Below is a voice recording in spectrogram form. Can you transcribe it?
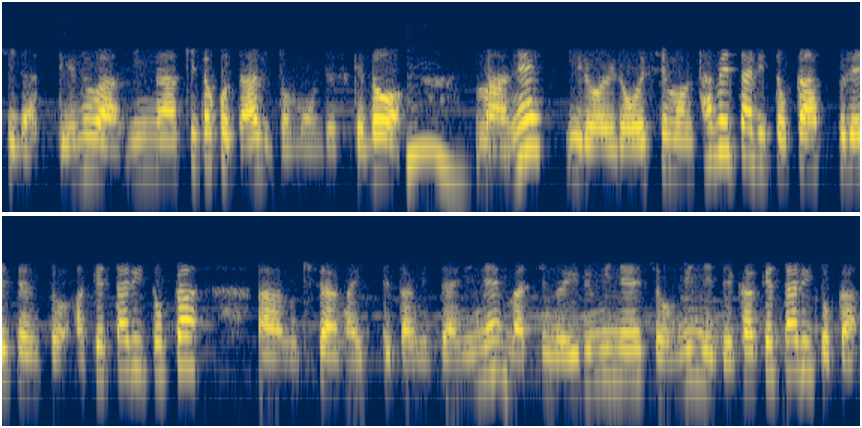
日だっていうのはみんな聞いたことあると思うんですけど、うん。まあねいろいろ美味しいもの食べたりとかプレゼント開けたりとかあのキさんが言ってたみたいにね街のイルミネーションを見に出かけたりとか。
